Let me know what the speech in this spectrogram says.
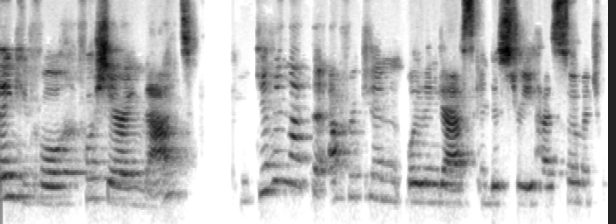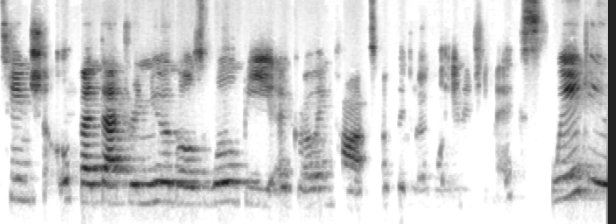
thank you for for sharing that given that the African oil and gas industry has so much potential, but that renewables will be a growing part of the global energy mix, where do you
